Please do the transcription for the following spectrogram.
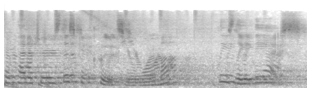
competitors, this concludes your warm-up. Please leave the ice.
